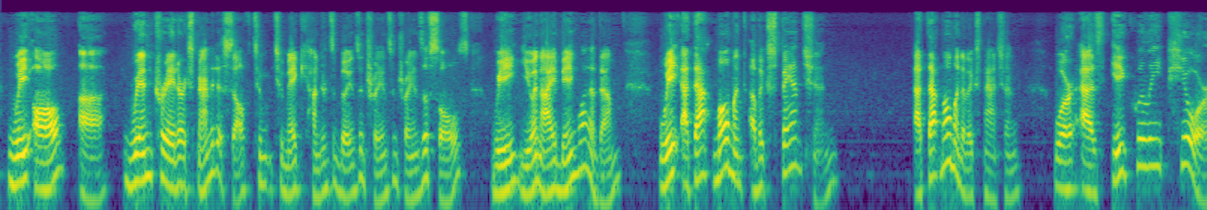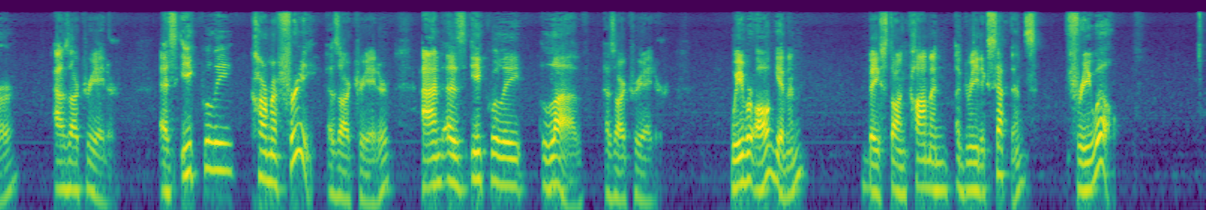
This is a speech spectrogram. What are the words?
we all uh, when creator expanded itself to to make hundreds of billions and trillions and trillions of souls we you and I being one of them we at that moment of expansion at that moment of expansion were as equally pure as our creator as equally karma free as our creator and as equally love as our creator. We were all given based on common agreed acceptance free will.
